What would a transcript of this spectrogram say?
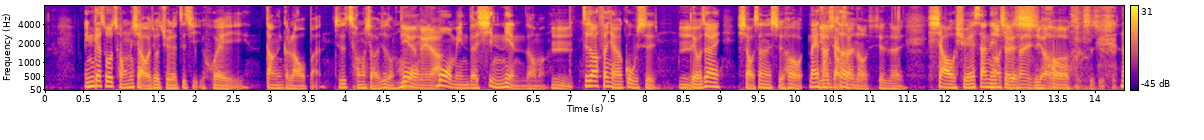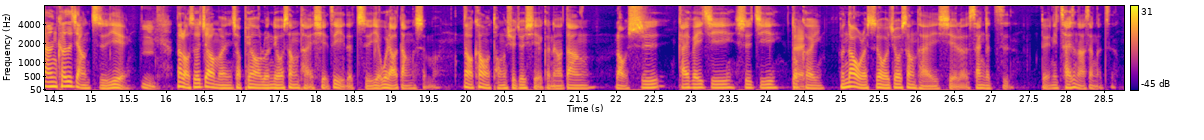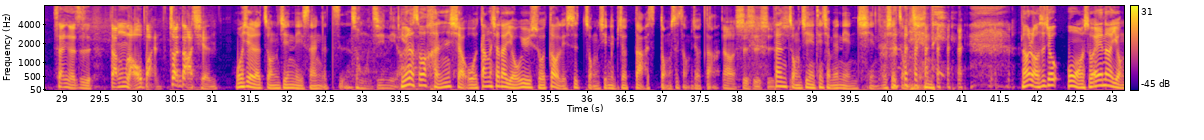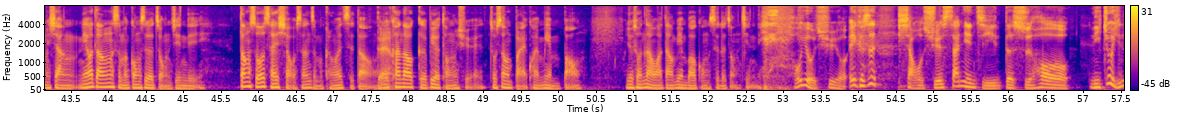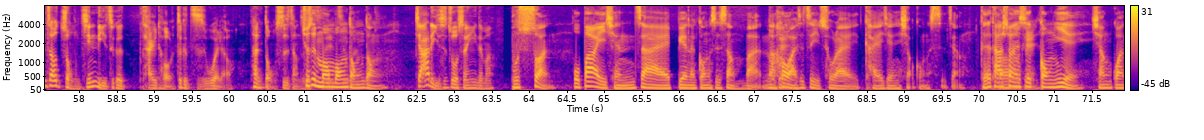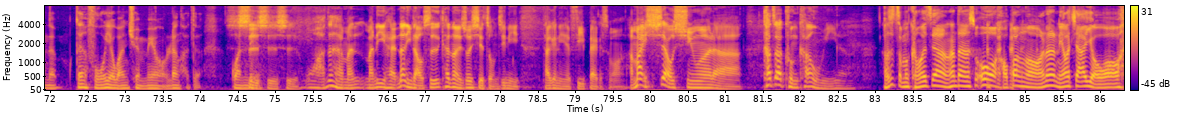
应该说从小就觉得自己会当一个老板，就是从小有这种莫莫名的信念，你知道吗？嗯这是要分享一个故事。嗯，对我在小三的时候，那一堂课，小三哦，现在小学三年哦，级的时候，哦，是是是，那堂课是讲职业，嗯那老师就叫我们小朋友轮流上台写自己的职业，未来要当什么。那我看我同学就写可能要当老师、开飞机、司机都可以。轮到我的时候，我就上台写了三个字。对你猜是哪三个字？三个字，当老板赚大钱，我写了总经理三个字。总经理啊，因为那时候很小，我当下在犹豫说，到底是总经理比较大，还是董事长比较大？啊，是是是，是但总经理听起来比较年轻，我写总经理。然后老师就问我说：“哎、那永祥，你要当什么公司的总经理？”当时候才小三，怎么可能会知道？啊我就看到隔壁的同学桌上摆了一块面包，我就说：“那我要当面包公司的总经理。好有趣哦！哎、可是小学三年级的时候，你就已经知道总经理这个 title 这个职位了、哦，和董事长”就是懵懵。懂懂，家里是做生意的吗？不算。我爸以前在别人的公司上班，那后来是自己出来开一间小公司，这样。可是他哦算是工业相关的，跟服务业完全没有任何的关联是。是是，哇，那还蛮蛮厉害。那你老师看到你说写总经理，他给你的 feedback 什么啊？卖笑凶啊啦，他在捆靠迷啦。老师怎么可能会这样？他当然说：“哦，好棒哦，那你要加油哦。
